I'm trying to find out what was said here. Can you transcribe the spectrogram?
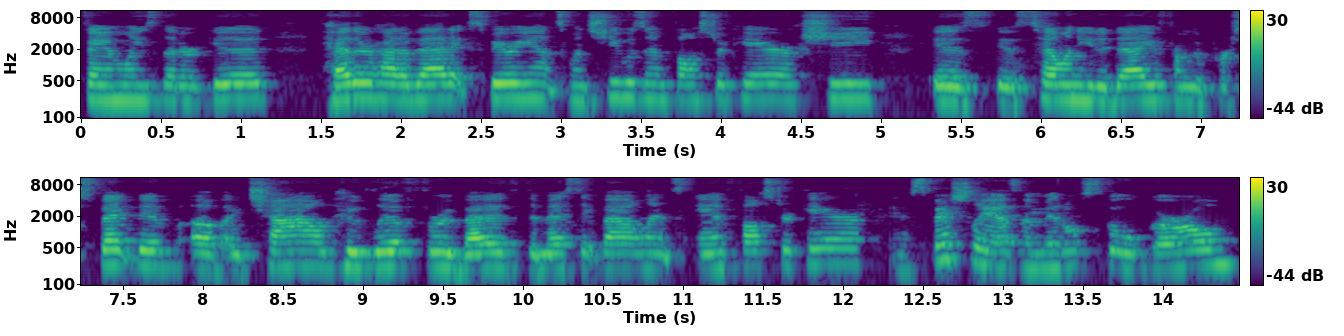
families that are good. Heather had a bad experience when she was in foster care. She is is telling you today from the perspective of a child who lived through both domestic violence and foster care. And especially as a middle school girl,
